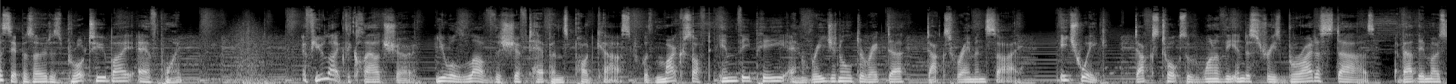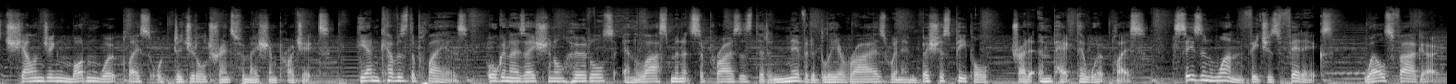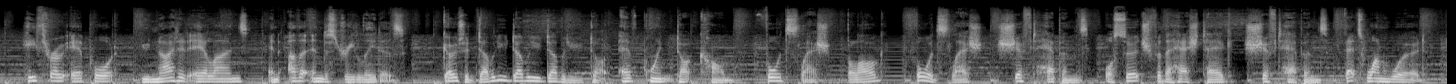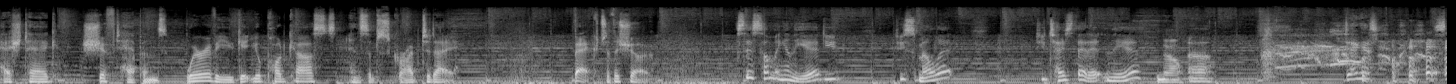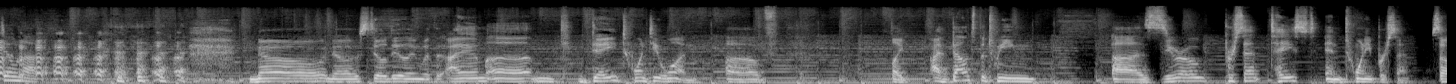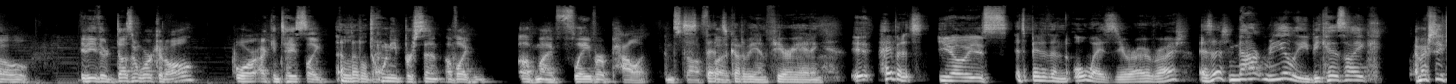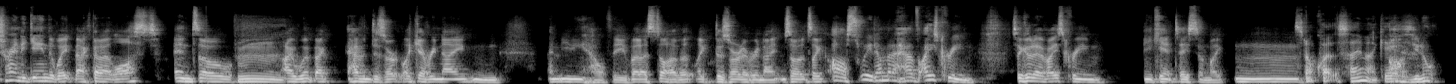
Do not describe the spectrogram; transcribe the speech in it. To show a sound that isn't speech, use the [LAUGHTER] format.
This episode is brought to you by AvePoint. If you like the Cloud Show, you will love the Shift Happens podcast with Microsoft MVP and Regional Director Dux Raymond Sy. Each week, Dux talks with one of the industry's brightest stars about their most challenging modern workplace or digital transformation projects. He uncovers the players, organizational hurdles, and last minute surprises that inevitably arise when ambitious people try to impact their workplace. Season 1 features FedEx, Wells Fargo, Heathrow Airport, United Airlines, and other industry leaders. Go to www.avepoint.com forward slash blog forward slash shift happens or search for the hashtag shift happens. That's one word, hashtag shift happens, wherever you get your podcasts and subscribe today. Back to the show. Is there something in the air? Do you, do you smell that? Do you taste that in the air? No. Uh, [LAUGHS] dang it. Still not. [LAUGHS] no, no, still dealing with it. I am um, day 21 of like, I've bounced between uh, 0% taste and 20%. So it either doesn't work at all or I can taste like A little 20% of like, of my flavor palette and stuff. That's got to be infuriating. it, Hey, but it's you know, it's it's better than always zero, right? Is it? Not really, because like I'm actually trying to gain the weight back that I lost. And so I went back having dessert like every night and I'm eating healthy, but I still have it like dessert every night. And so it's like, oh, sweet, I'm going to have ice cream. So I go to have ice cream and you can't taste it. I'm like, mm, It's not quite the same, I oh, guess. you know,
